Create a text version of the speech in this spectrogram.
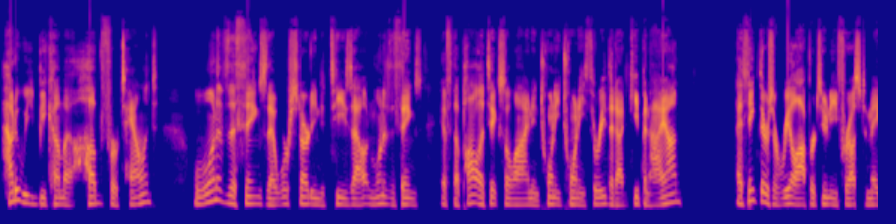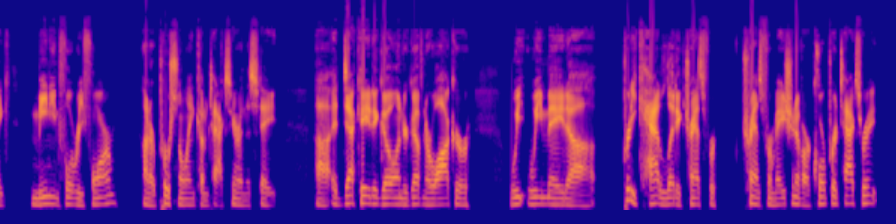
how do we become a hub for talent? One of the things that we're starting to tease out, and one of the things, if the politics align in 2023, that I'd keep an eye on, I think there's a real opportunity for us to make meaningful reform on our personal income tax here in the state. Uh, a decade ago, under Governor Walker, we we made a pretty catalytic transfer transformation of our corporate tax rate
